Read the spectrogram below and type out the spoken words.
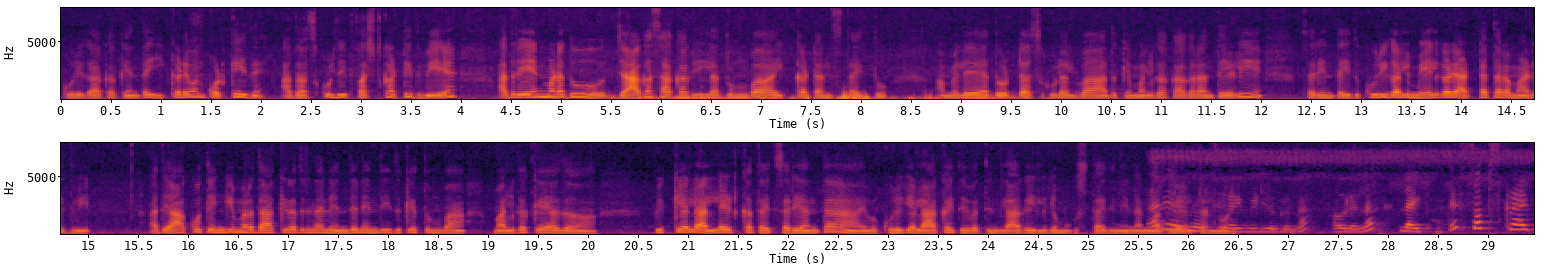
ಕುರಿಗೆ ಹಾಕೋಕ್ಕೆ ಅಂತ ಈ ಕಡೆ ಒಂದು ಕೊಟ್ಟಿಗೆ ಇದೆ. ಅದು ಹಸ್ಕುಳ್ದಿದ್ದು ಫಸ್ಟ್ ಕಟ್ಟಿದ್ವಿ. ಆದರೆ ಏನು ಮಾಡೋದು, ಜಾಗ ಸಾಕಾಗಲಿಲ್ಲ. ತುಂಬ ಇಕ್ಕಟ್ಟು ಅನ್ನಿಸ್ತಾ ಇತ್ತು. ಆಮೇಲೆ ದೊಡ್ಡ ಹಸುಗಳಲ್ವಾ ಅದಕ್ಕೆ ಮಲ್ಗೋಕ್ಕಾಗಲ್ಲ ಅಂತೇಳಿ ಸರಿ ಅಂತ ಇದು ಕುರಿಗೆ ಅಲ್ಲಿ ಮೇಲ್ಗಡೆ ಅಟ್ಟ ಥರ ಮಾಡಿದ್ವಿ. ಅದು ಯಾಕೋ ತೆಂಗಿ ಮರದ ಹಾಕಿರೋದ್ರಿಂದ ನೆಂದೆ ನೆಂದು ಇದಕ್ಕೆ ತುಂಬ ಮಲ್ಗಕ್ಕೆ ಅದು ಪಿಕ್ಕೆಲ್ಲ ಅಲ್ಲೇ ಇಟ್ಕೊತಾಯ್ತು ಸರಿ ಅಂತ ಇವಾಗ ಕುರಿಗೆಲ್ಲ ಹಾಕೈತೆ ಇವತ್ತಿನ ಲಾಗ ಇಲ್ಲಿಗೆ ಮುಗಿಸ್ತಾ ಇದ್ದೀನಿ. ನನ್ನ ಮಗಳು ಹೇಳ್ತಾಳೆ ನೋಡಿ. ವಿಡಿಯೋಗಳನ್ನ. ಅವರೆಲ್ಲ ಲೈಕ್ ಮತ್ತು ಸಬ್ಸ್ಕ್ರೈಬ್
